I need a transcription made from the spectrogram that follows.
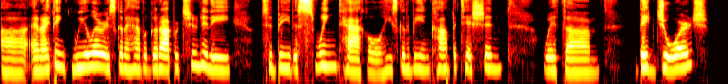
Uh, and I think Wheeler is going to have a good opportunity to be the swing tackle. He's going to be in competition with um, Big George.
